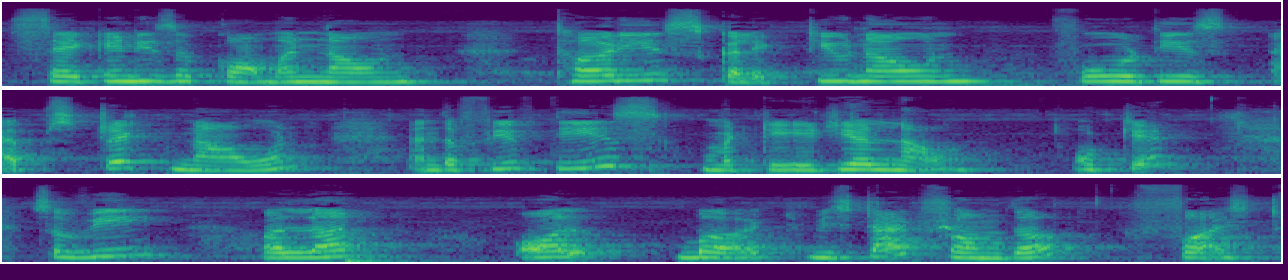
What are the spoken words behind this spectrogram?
Second is a common noun. Third is collective noun fourth is abstract noun and the fifth is material noun. Okay? So we uh, learn all but we start from the first.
